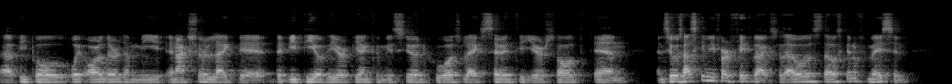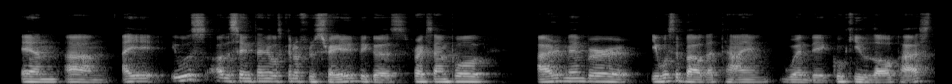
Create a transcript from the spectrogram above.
uh, people way older than me, and actually like the the VP of the European Commission who was like 70 years old, and and she was asking me for feedback. So that was that was kind of amazing, and um, I it was at the same time it was kind of frustrating because, for example, I remember it was about that time when the cookie law passed,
